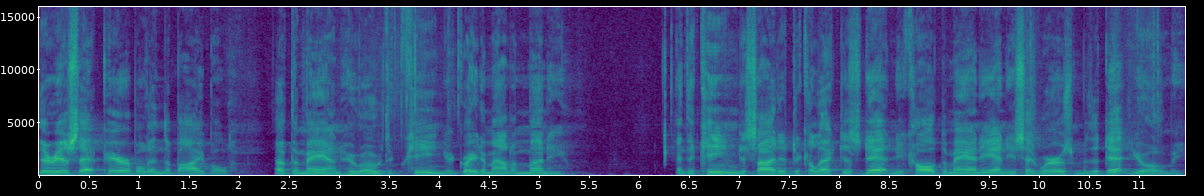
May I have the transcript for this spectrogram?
There is that parable in the Bible of the man who owed the king a great amount of money. And the king decided to collect his debt, and he called the man in. He said, Where's the debt you owe me?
